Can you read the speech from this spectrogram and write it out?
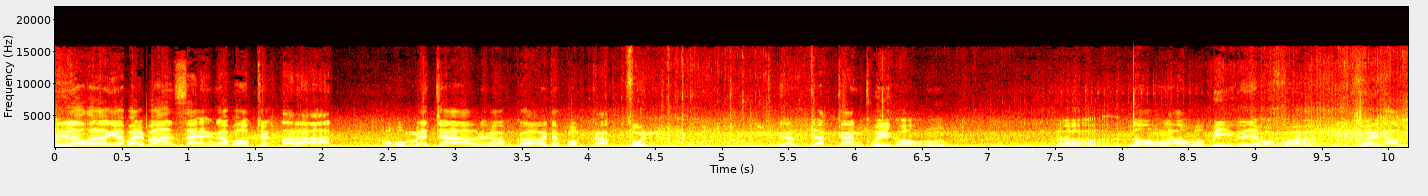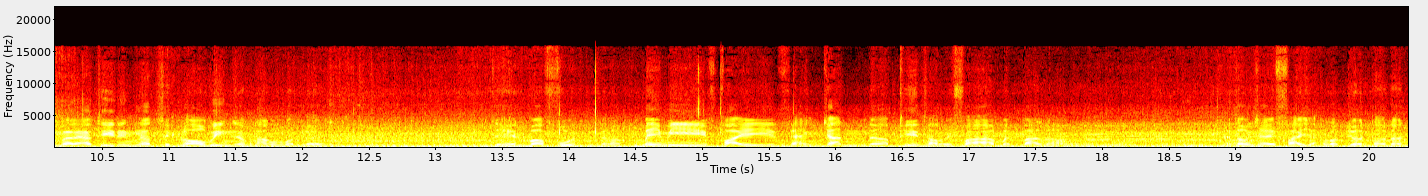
นี่เรากำลังจะไปบ้านแสงครับออกจากตลาด โอ้โหแม่เจ้านะครับ ก็จะพบกับฝุ่นนะครับจากการคุยของออน้องเราบ๊อบบี้ก็จะบอกว่าเคยทำมาแล้วทีหนึ่งแล้วสิบล้อวิ่งเนี่ยพังหมดเลย จะเห็นว่าฝุ่นนะครับ ไม่มีไฟแสงจันทร์นะครับที่เสาไฟฟ้าเหมือนบ้านเราจะต้องใช้ไฟจากรถยนต์เท่านั้น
